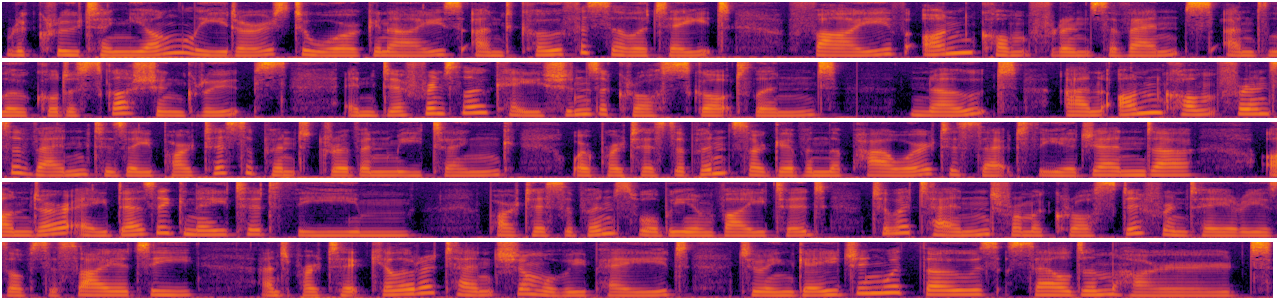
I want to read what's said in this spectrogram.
recruiting young leaders to organise and co facilitate five unconference events and local discussion groups in different locations across Scotland Note, an unconference event is a participant driven meeting where participants are given the power to set the agenda under a designated theme. Participants will be invited to attend from across different areas of society, and particular attention will be paid to engaging with those seldom heard.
